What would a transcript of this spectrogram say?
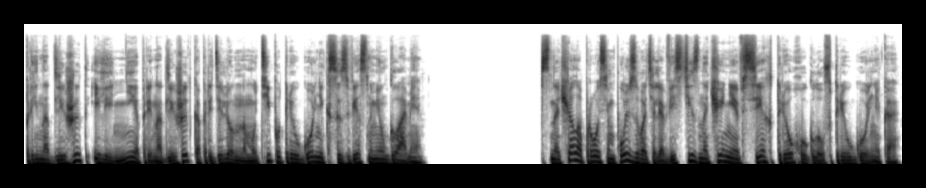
принадлежит или не принадлежит к определенному типу треугольник с известными углами. Сначала просим пользователя ввести значение всех трех углов треугольника.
